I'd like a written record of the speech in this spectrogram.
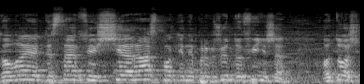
долають дистанцію ще раз, поки не прибіжуть до фініша. Отож,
